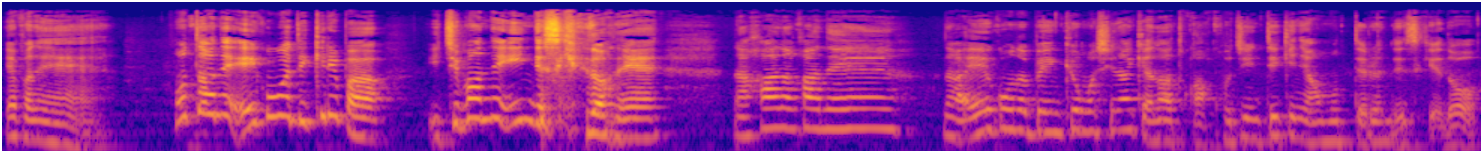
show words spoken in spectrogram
やっぱね、本当はね、英語ができれば一番ね、いいんですけどね、なかなかね、だか英語の勉強もしなきゃなとか個人的には思ってるんですけど、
